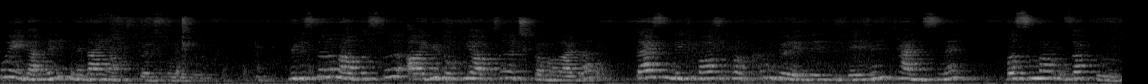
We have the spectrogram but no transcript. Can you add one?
bu eylemleri neden yaptıkları soruldu. Gülistan'ın ablası Aygül Doku yaptığı açıklamalarda Dersim'deki bazı kamu görevlilerinin kendisine basından uzak durun,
